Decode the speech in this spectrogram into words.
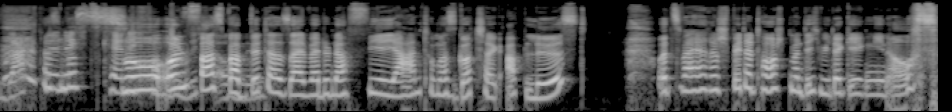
Sagt Das mir nichts, kenn so ich unfassbar bitter sein, wenn du nach vier Jahren Thomas Gottschalk ablöst und zwei Jahre später tauscht man dich wieder gegen ihn aus.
